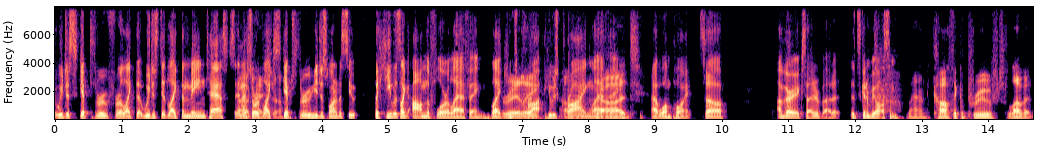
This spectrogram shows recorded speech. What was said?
we just skipped through for like the we just did like the main tasks, and I sort of like sure. skipped through. He just wanted to see." But he was like on the floor laughing, like he was, cry- he was Oh crying laughing God. at one point. So I'm very excited about it. It's gonna be awesome. man Karthik approved love it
